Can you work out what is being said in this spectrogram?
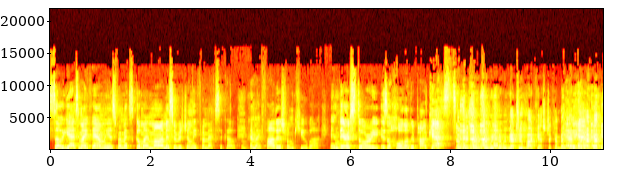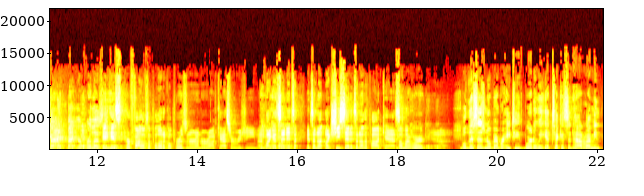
So yes, my family is from Mexico. My mom is originally from Mexico, okay. and my father is from Cuba. And oh. their story is a whole other podcast. okay, so so we've got, we've got two podcasts to come back yeah, back, back here for Leslie. His, her father was a political prisoner under a uh, Castro regime, and like I said, it's a it's a like she said, it's another podcast. Oh my word! Yeah. Well, this is November eighteenth. Where do we get tickets, and how do I mean?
